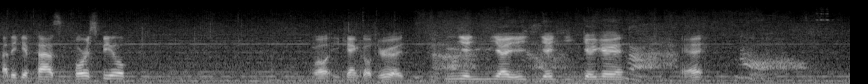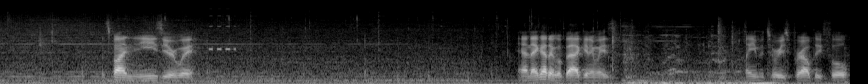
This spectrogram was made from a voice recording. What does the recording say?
How you get past the force field? Well, you can't go through it. Okay. Let's find an easier way. And I gotta go back anyways. My inventory's probably full.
